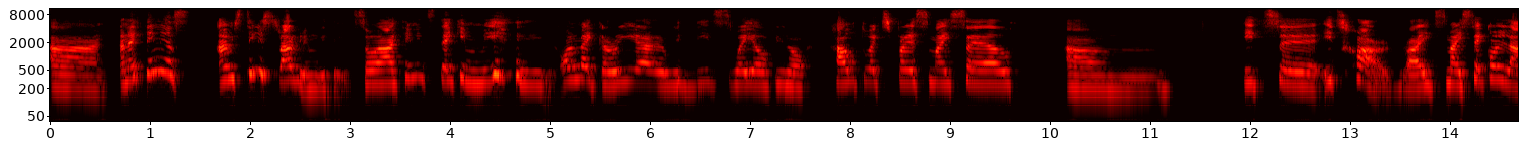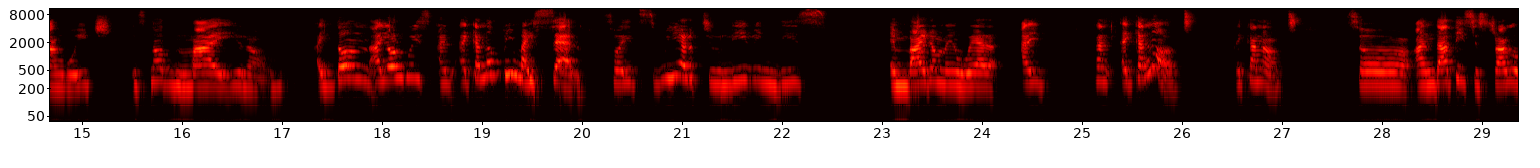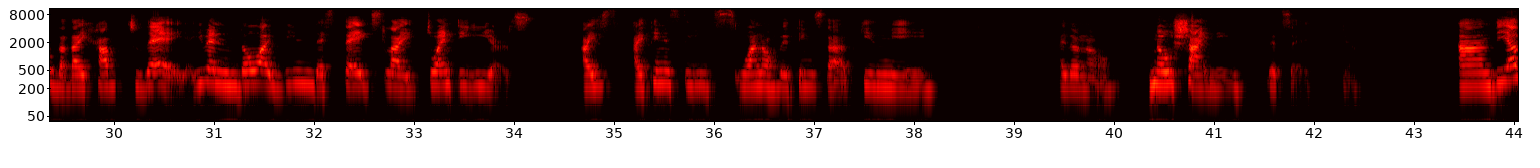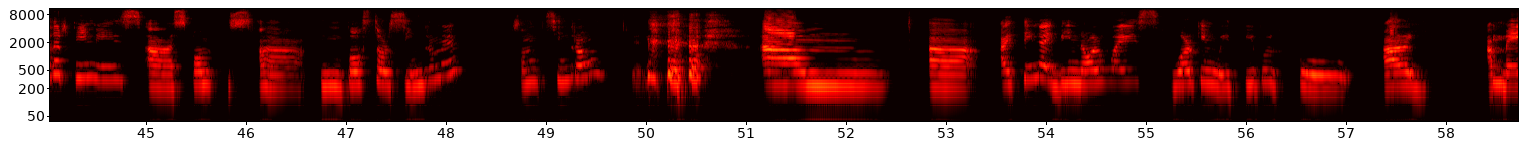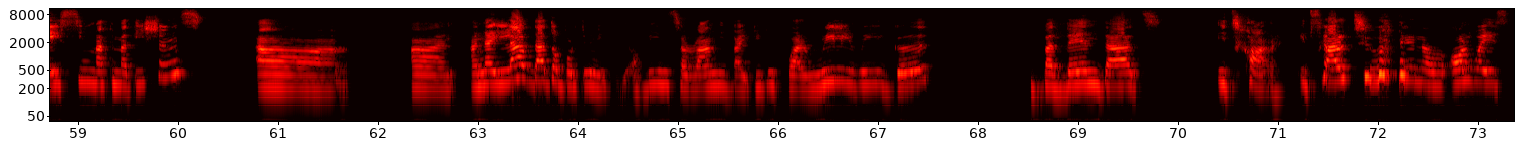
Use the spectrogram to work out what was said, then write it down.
and and I think it's, I'm still struggling with it. So I think it's taking me all my career with this way of you know how to express myself. Um, it's uh, it's hard, right? It's my second language. It's not my you know. I don't. I always. I, I cannot be myself. So it's weird to live in this environment where I can. I cannot. I cannot. So, and that is a struggle that I have today, even though I've been in the States like 20 years. I, I think still it's one of the things that give me, I don't know, no shining, let's say. Yeah. And the other thing is uh, uh, imposter syndrome, some syndrome. um, uh, I think I've been always working with people who are amazing mathematicians. Uh, and, and I love that opportunity of being surrounded by people who are really, really good. But then that's, it's hard. It's hard to, you know, always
